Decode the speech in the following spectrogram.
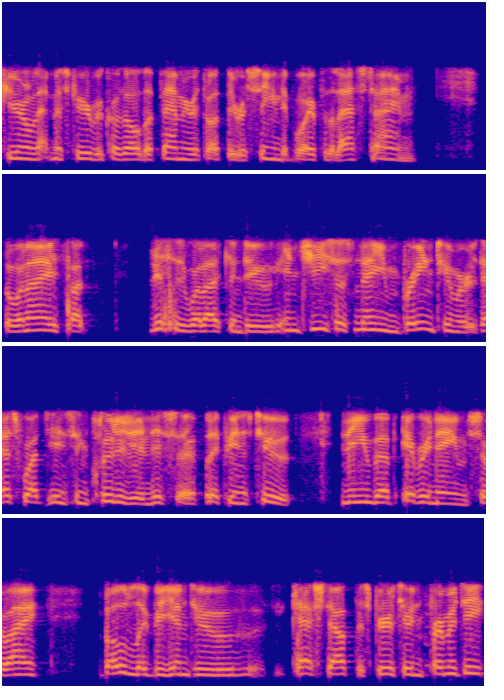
funeral atmosphere because all the family thought they were seeing the boy for the last time. But when I thought, this is what I can do in Jesus' name, brain tumors, that's what is included in this uh, Philippians 2, name above every name. So I boldly began to cast out the spirits of infirmity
